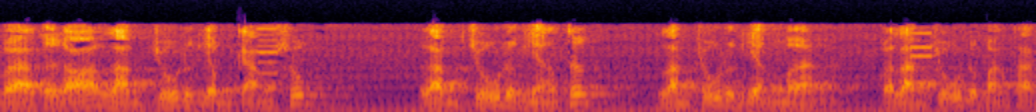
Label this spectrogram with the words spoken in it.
và từ đó làm chủ được dòng cảm xúc, làm chủ được nhận thức, làm chủ được vận mệnh, và làm chủ được bản thân.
